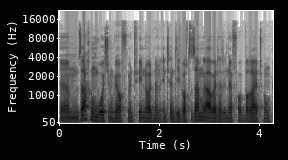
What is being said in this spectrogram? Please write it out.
ähm, Sachen, wo ich irgendwie auch mit vielen Leuten dann intensiv auch zusammengearbeitet habe in der Vorbereitung.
